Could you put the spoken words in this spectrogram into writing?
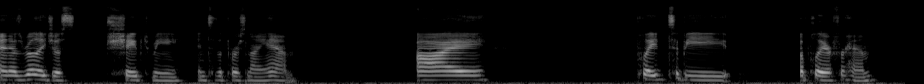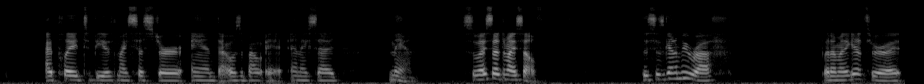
and has really just shaped me into the person I am. I played to be a player for him. I played to be with my sister, and that was about it. And I said, man. So I said to myself, this is going to be rough, but I'm going to get through it,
